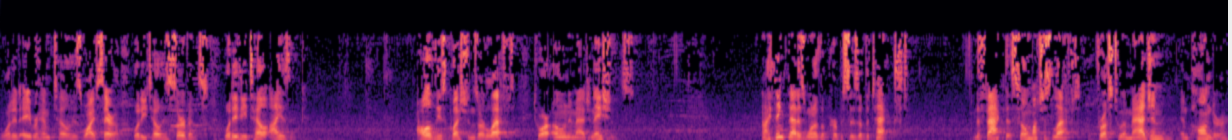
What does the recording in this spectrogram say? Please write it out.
What did Abraham tell his wife Sarah? What did he tell his servants? What did he tell Isaac? All of these questions are left to our own imaginations. And I think that is one of the purposes of the text. The fact that so much is left for us to imagine and ponder,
